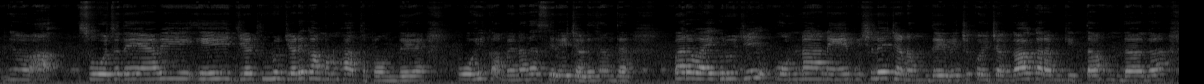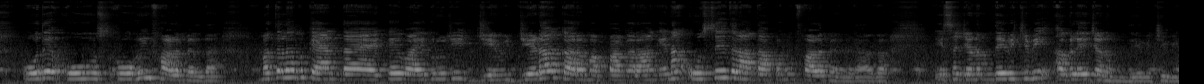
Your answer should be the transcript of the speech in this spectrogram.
ਅ, ਸੋਚਦੇ ਆ ਵੀ ਇਹ ਜਿਹੜੇ ਜਿਹੜੇ ਕੰਮ ਨੂੰ ਹੱਥ ਪਾਉਂਦੇ ਆ ਉਹੀ ਕੰਮ ਇਹਨਾਂ ਦਾ ਸਿਰੇ ਚੜ ਜਾਂਦਾ ਹੈ। ਪਰ ਵਾਹਿਗੁਰੂ ਜੀ ਉਹਨਾਂ ਨੇ ਪਿਛਲੇ ਜਨਮ ਦੇ ਵਿੱਚ ਕੋਈ ਚੰਗਾ ਕਰਮ ਕੀਤਾ ਹੁੰਦਾ ਹੈਗਾ ਉਹਦੇ ਉਸ ਉਹੀ ਫਲ ਮਿਲਦਾ ਮਤਲਬ ਕਹਿਣ ਦਾ ਹੈ ਕਿ ਵਾਹਿਗੁਰੂ ਜੀ ਜਿਵ- ਜਿਹੜਾ ਕਰਮ ਆਪਾਂ ਕਰਾਂਗੇ ਨਾ ਉਸੇ ਤਰ੍ਹਾਂ ਦਾ ਆਪਾਂ ਨੂੰ ਫਲ ਮਿਲਦਾ ਹੈਗਾ। ਇਸ ਜਨਮ ਦੇ ਵਿੱਚ ਵੀ ਅਗਲੇ ਜਨਮ ਦੇ ਵਿੱਚ ਵੀ।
